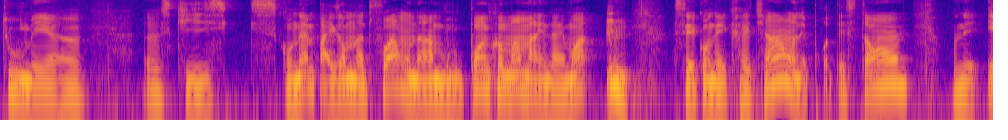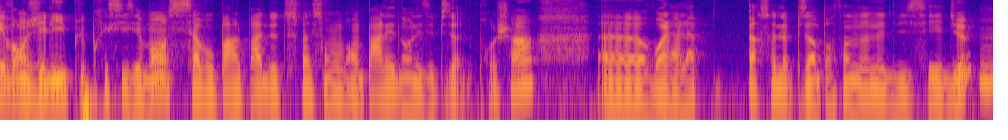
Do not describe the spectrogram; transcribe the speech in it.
tout, mais euh, ce qui ce qu'on aime, par exemple, notre foi, on a un point commun, Marina et moi, c'est qu'on est chrétien, on est protestant, on est évangélique plus précisément. Si ça vous parle pas, de toute façon, on va en parler dans les épisodes prochains. Euh, voilà, la personne la plus importante dans notre vie, c'est Dieu. Mm.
